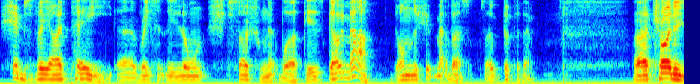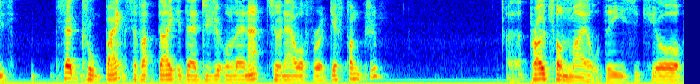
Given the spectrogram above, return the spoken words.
SHIB's VIP uh, recently launched social network is going meta on the SHIB metaverse, so good for them. Uh, Chinese central banks have updated their digital yuan app to now offer a gift function. Uh, Proton Mail, the secure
